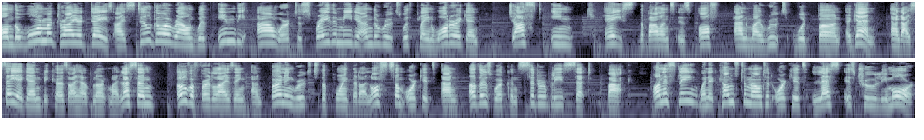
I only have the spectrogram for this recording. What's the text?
on the warmer, drier days, I still go around within the hour to spray the media and the roots with plain water again, just in case the balance is off and my roots would burn again. And I say again because I have learned my lesson, over fertilizing and burning roots to the point that I lost some orchids and others were considerably set back. Honestly, when it comes to mounted orchids, less is truly more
